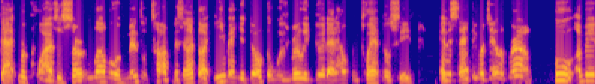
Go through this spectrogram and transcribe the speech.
that requires a certain level of mental toughness. And I thought Ime Udoka was really good at helping plant those seeds. And the same thing with Jaylen Brown, who, I mean,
